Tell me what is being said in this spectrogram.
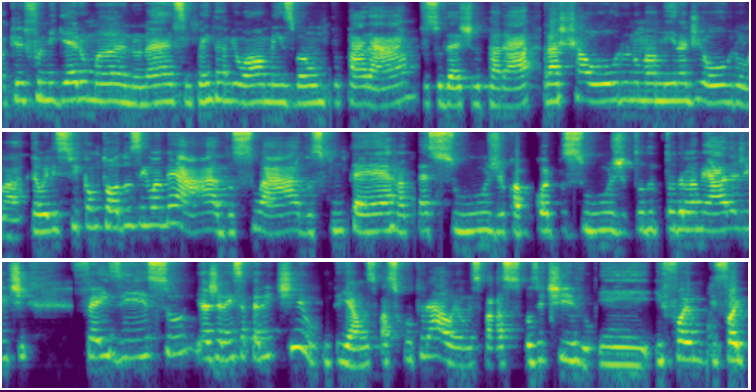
aquele formigueiro humano, né? 50 mil homens vão pro Pará, pro sudeste do Pará para achar ouro numa mina de ouro lá. Então eles ficam todos enlameados, suados, com terra, com o pé sujo, com o corpo sujo, tudo, tudo lameado. A gente fez isso e a gerência permitiu. E é um espaço cultural, é um espaço positivo. E, e, foi, e foi,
